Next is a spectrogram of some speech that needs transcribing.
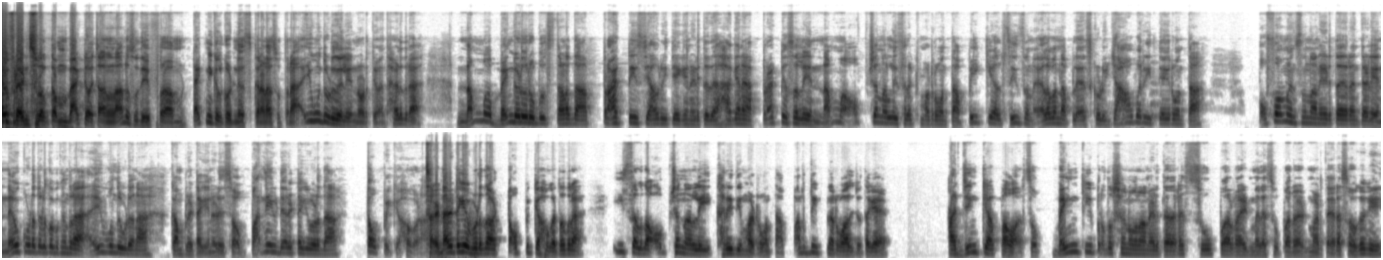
Hi friends welcome back to our channel ನಾನು Sudeep from technical good news Kannada ಸೂತ್ರ ಈ ಒಂದು ಹುಡುಗದಲ್ಲಿ ಏನು ನೋಡ್ತೀವಿ ಅಂತ ಹೇಳಿದ್ರೆ, ನಮ್ಮ ಬೆಂಗಳೂರು ಬುಲ್ಸ್ ತಂಡದ ಪ್ರಾಕ್ಟೀಸ್ ಯಾವ ರೀತಿಯಾಗಿ ನಡೀತದೆ, ಹಾಗೇನೆ ಪ್ರಾಕ್ಟೀಸ್ ಅಲ್ಲಿ ನಮ್ಮ ಆಪ್ಷನಲ್ಲಿ ಸೆಲೆಕ್ಟ್ ಮಾಡಿರುವಂಥ P K L season eleven ಪ್ಲೇಯರ್ಸ್ಗಳು ಯಾವ ರೀತಿಯಾಗಿರುವಂಥ ಪರ್ಫಾರ್ಮೆನ್ಸನ್ನು ನೀಡ್ತಾ ಇದ್ದಾರೆ ಅಂತೇಳಿ ನೀವು ಕೂಡ ತಿಳ್ಕೊಬೇಕಂದ್ರೆ ಈ ಒಂದು ವಿಡಿಯೋನ ಕಂಪ್ಲೀಟ್ ಆಗಿ ನೋಡಿ. ಸೊ ಬನ್ನಿ ಡೈರೆಕ್ಟಾಗಿ ಬಿಡದ ಟಾಪಿಕ್ ಹೋಗೋಣ. ಸರ್ ಡೈರೆಕ್ಟಾಗಿ ಬಿಡದ ಟಾಪಿಕ್ ಹೋಗೋದಾದ್ರೆ ಈ ಸಲದ ಆಪ್ಷನ್ ಅಲ್ಲಿ ಖರೀದಿ ಮಾಡಿರುವಂತಹ ಪರ್ದೀಪ್ ನರ್ವಾಲ್ ಜೊತೆಗೆ ಅಜಿಂಕ್ಯ ಪವರ್. ಸೊ ಬೆಂಕಿ ಪ್ರದರ್ಶನವನ್ನು ನಡೀತಾ ಇದ್ದಾರೆ ಸೂಪರ್ ರೈಡ್ ಮೇಲೆ ಸೂಪರ್ ರೈಡ್ ಮಾಡ್ತಾ ಇದ್ದಾರೆ ಸೊ ಹಾಗಾಗಿ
